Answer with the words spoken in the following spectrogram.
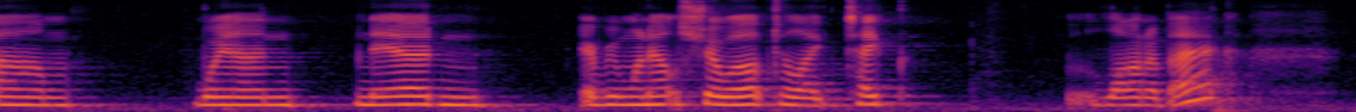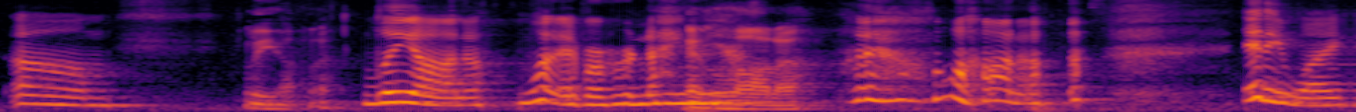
um, when Ned and everyone else show up to like take Lana back. Um, Liana Lyanna, whatever her name and is. Lana. Lana. Anyway,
